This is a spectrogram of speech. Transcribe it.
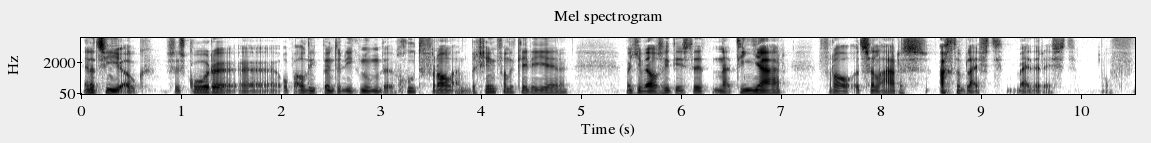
En dat zie je ook. Ze scoren uh, op al die punten die ik noemde goed, vooral aan het begin van de carrière. Wat je wel ziet is dat na tien jaar vooral het salaris achterblijft bij de rest. Of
